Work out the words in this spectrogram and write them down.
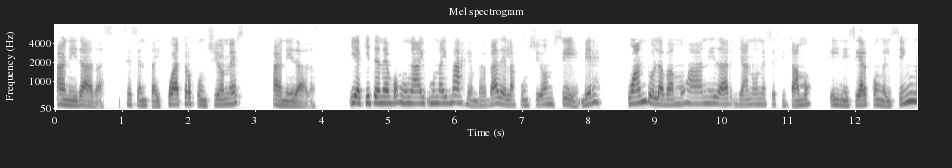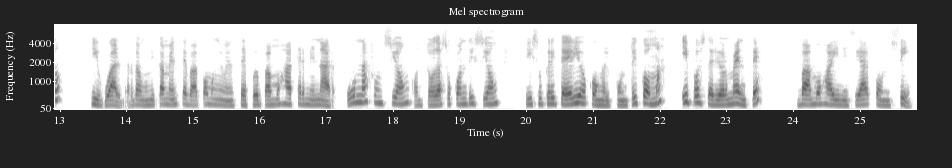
anidadas, 64 funciones anidadas. Y aquí tenemos una, una imagen, ¿verdad? De la función sí. Mire, cuando la vamos a anidar ya no necesitamos iniciar con el signo igual, ¿verdad? Únicamente va como en pues vamos a terminar una función con toda su condición y su criterio con el punto y coma y posteriormente vamos a iniciar con sí.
